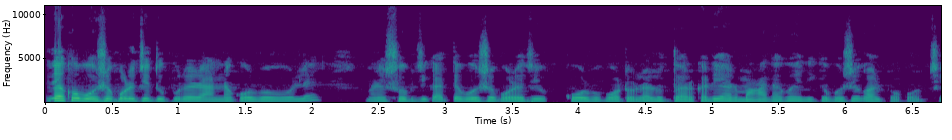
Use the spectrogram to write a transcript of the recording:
দেখো বসে পড়েছি দুপুরে রান্না করব বলে। মানে সবজি কাটতে বসে পড়েছি, করব পটল আলুর তরকারি আর মা দেখো এদিকে বসে গল্প করছে।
